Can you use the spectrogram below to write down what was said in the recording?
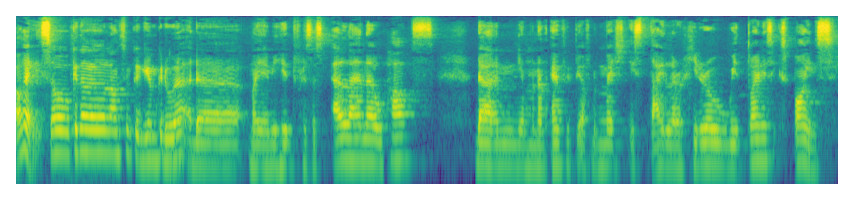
Oke, okay, so kita langsung ke game kedua ada Miami Heat versus Atlanta Hawks dan yang menang MVP of the match is Tyler Hero with 26 points.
